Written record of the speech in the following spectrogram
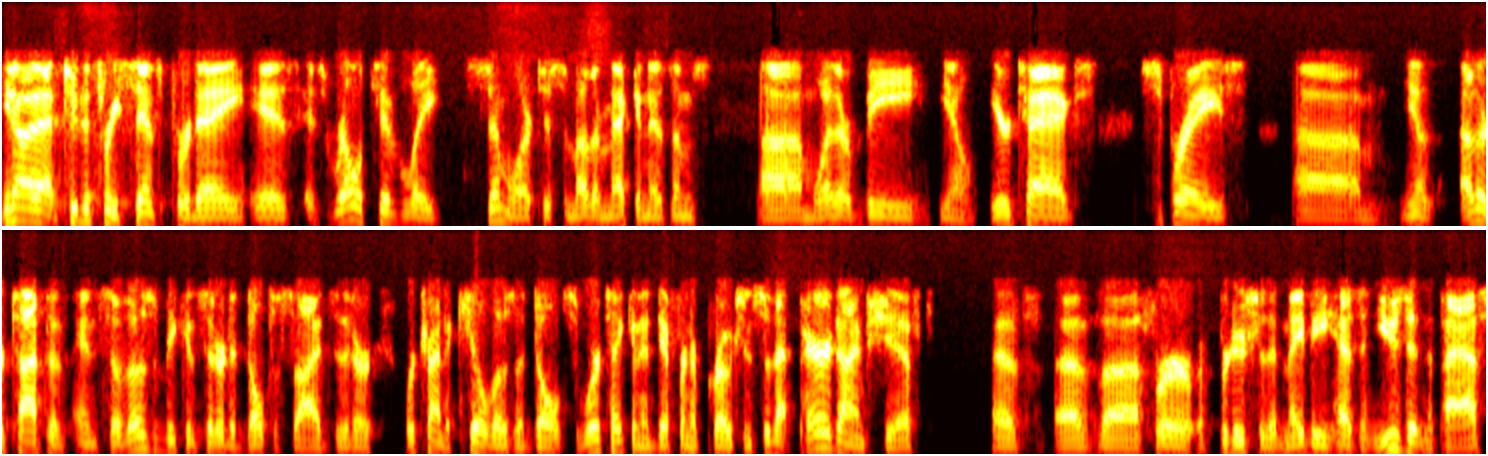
You know that two to three cents per day is is relatively similar to some other mechanisms, um, whether it be you know ear tags, sprays, um, you know, other type of, and so those would be considered adulticides that are, we're trying to kill those adults. We're taking a different approach. And so that paradigm shift of, of, uh, for a producer that maybe hasn't used it in the past,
